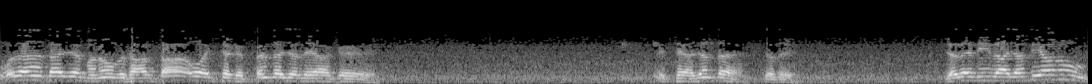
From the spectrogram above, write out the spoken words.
ਉਹਦਾ ਤਾਂ ਜੇ ਮਨੋਂ ਵਸਾਰਤਾ ਉਹ ਇੱਥੇ ਡਿੱਗ ਪੈਂਦਾ ਜਦੇ ਆ ਕੇ ਇੱਥੇ ਆ ਜਾਂਦਾ ਜਦੇ ਜਦੇ ਨੀਂਦ ਆ ਜਾਂਦੀ ਹੈ ਉਹਨੂੰ।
